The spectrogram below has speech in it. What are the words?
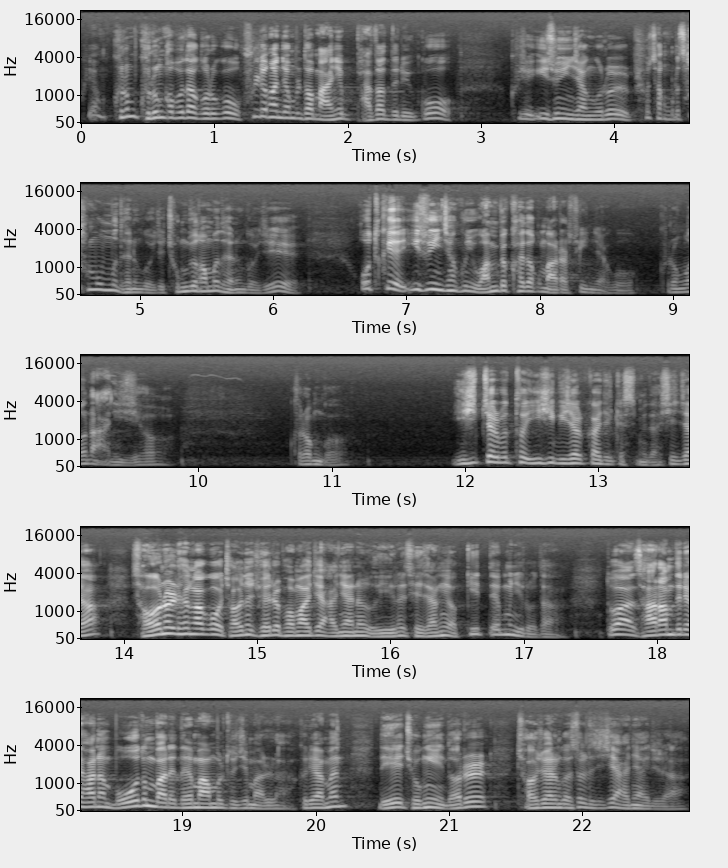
그냥 그럼 그런가 보다 그러고 훌륭한 점을 더 많이 받아들이고 그죠 이순신 장군을 표상으로 삼으면 되는 거죠. 존경하면 되는 거지. 어떻게 이순신 장군이 완벽하다고 말할 수 있냐고. 그런 건 아니죠. 그런 거. 20절부터 22절까지 읽겠습니다. 시작. 선을 행하고 전혀 죄를 범하지 아니하는 의인은 세상에 없기 때문이로다. 또한 사람들이 하는 모든 말에 내 마음을 두지 말라. 그리하면 네 종이 너를 저주하는 것을 듣지 아니하리라.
